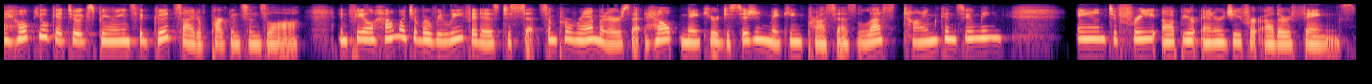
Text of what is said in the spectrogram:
I hope you'll get to experience the good side of Parkinson's Law and feel how much of a relief it is to set some parameters that help make your decision making process less time consuming and to free up your energy for other things.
